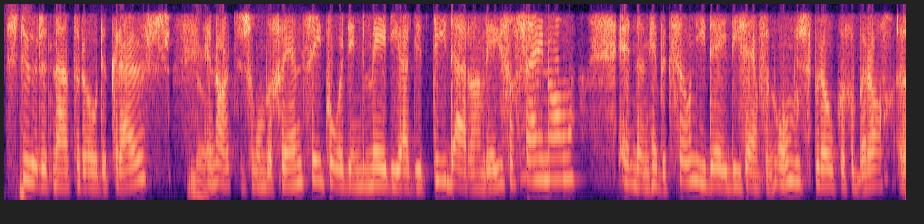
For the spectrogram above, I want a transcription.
stuur het naar het Rode Kruis Ja. en Artsen zonder Grenzen. Ik hoorde in de media dat die daar aanwezig zijn al. En dan heb ik zo'n idee, die zijn van onbesproken gedrag, eh,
